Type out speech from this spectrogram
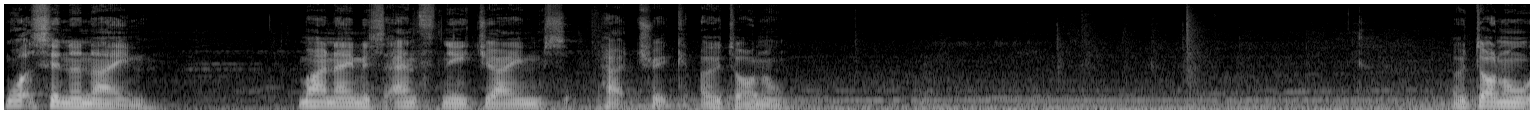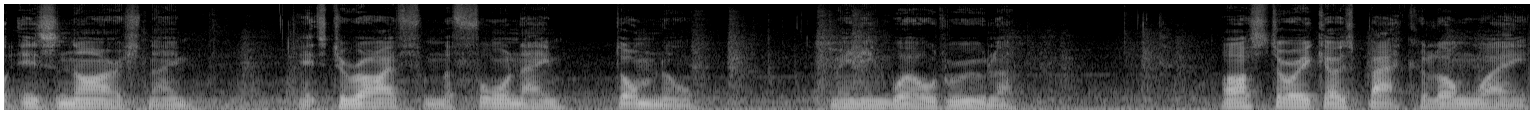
What's in a name? My name is Anthony James Patrick O'Donnell. O'Donnell is an Irish name. It's derived from the forename Domnall, meaning world ruler. Our story goes back a long way,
